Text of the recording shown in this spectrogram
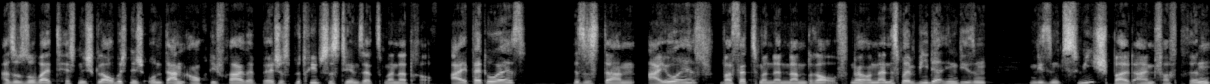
Also soweit technisch glaube ich nicht. Und dann auch die Frage, welches Betriebssystem setzt man da drauf? iPadOS? Ist es dann iOS? Was setzt man denn dann drauf? Ne? Und dann ist man wieder in diesem, in diesem Zwiespalt einfach drin,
